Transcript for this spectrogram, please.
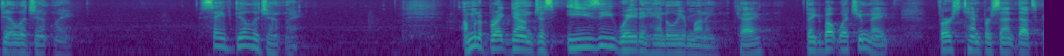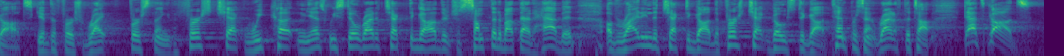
diligently. Save diligently. I'm going to break down just easy way to handle your money, okay? Think about what you make. First 10%, that's God's. Give the first right first thing. The first check we cut, and yes, we still write a check to God. There's just something about that habit of writing the check to God. The first check goes to God, 10% right off the top. That's God's.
